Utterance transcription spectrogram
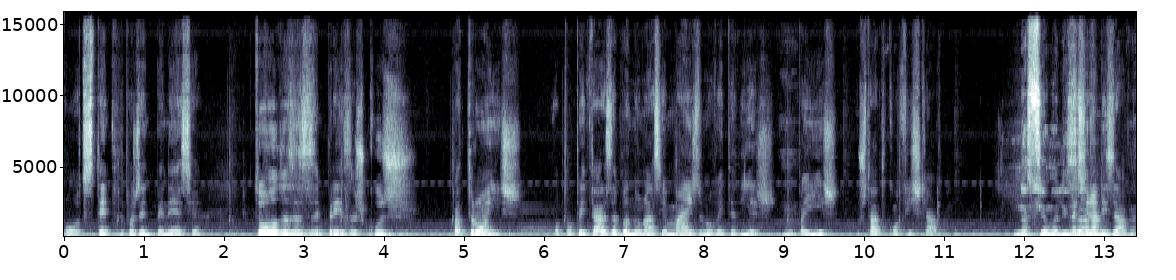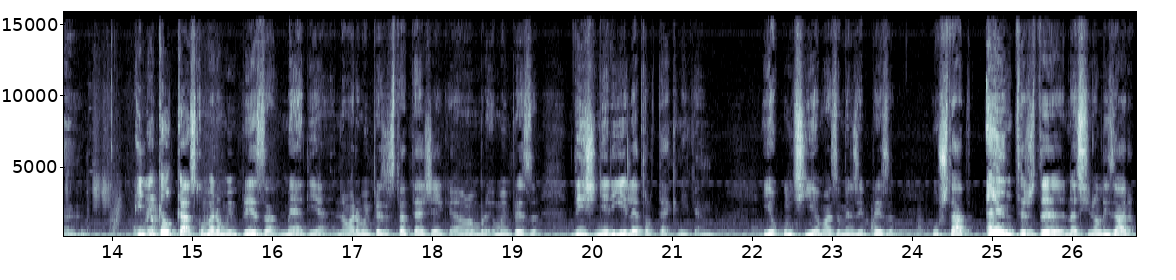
ou 70 depois da independência, todas as empresas cujos patrões ou proprietários abandonassem mais de 90 dias no hum. país, o Estado confiscava. Nacionalizava. Nacionalizava. É. E naquele caso, como era uma empresa média, não era uma empresa estratégica, era uma uma empresa de engenharia eletrotécnica, e eu conhecia mais ou menos a empresa, o Estado, antes de nacionalizar,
